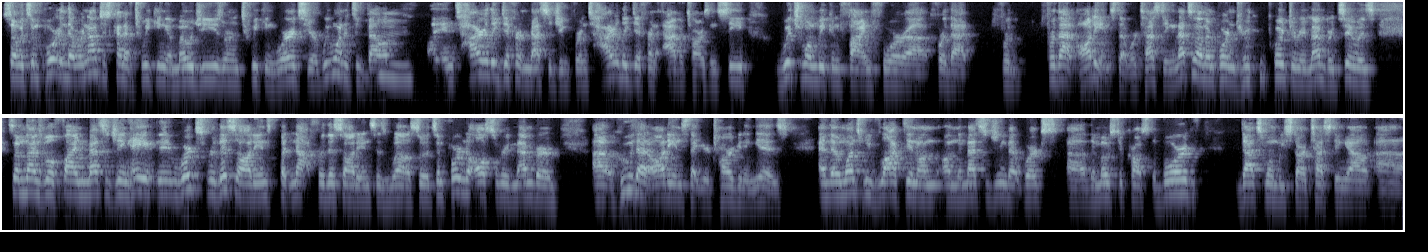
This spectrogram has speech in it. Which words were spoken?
so it's important that we're not just kind of tweaking emojis or tweaking words here. We want to develop mm. entirely different messaging for entirely different avatars and see which one we can find for uh, for that for for that audience that we're testing. And that's another important point to remember too, is sometimes we'll find messaging, hey, it works for this audience, but not for this audience as well. So it's important to also remember uh, who that audience that you're targeting is. And then once we've locked in on, on the messaging that works uh, the most across the board, that's when we start testing out uh,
